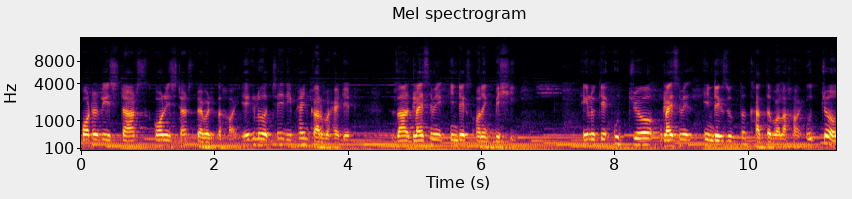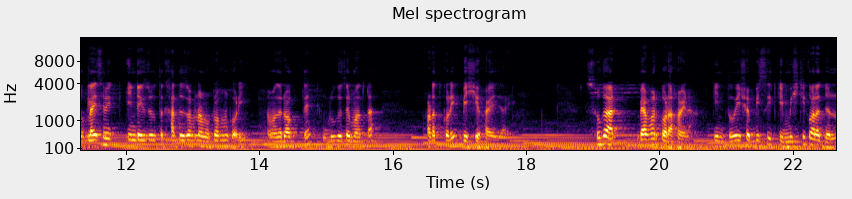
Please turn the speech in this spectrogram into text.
পটেটো স্টার্স কর্ন স্টার্স ব্যবহৃত হয়। এগুলো হচ্ছে রিফাইন্ড কার্বোহাইড্রেট, যার গ্লাইসেমিক ইন্ডেক্স অনেক বেশি। এগুলোকে উচ্চ গ্লাইসেমিক ইন্ডেক্সযুক্ত খাদ্য বলা হয়। উচ্চ গ্লাইসেমিক ইন্ডেক্সযুক্ত খাদ্য যখন আমরা গ্রহণ করি আমাদের রক্তে গ্লুকোজের মাত্রা হঠাৎ করেই বেশি হয়ে যায়। সুগার ব্যবহার করা হয় না, কিন্তু এইসব বিস্কিটকে মিষ্টি করার জন্য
